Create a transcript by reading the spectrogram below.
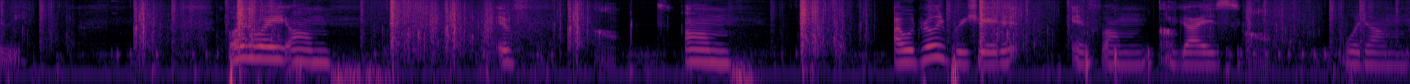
do? By the way, um, if um I would really appreciate it if um you guys would um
